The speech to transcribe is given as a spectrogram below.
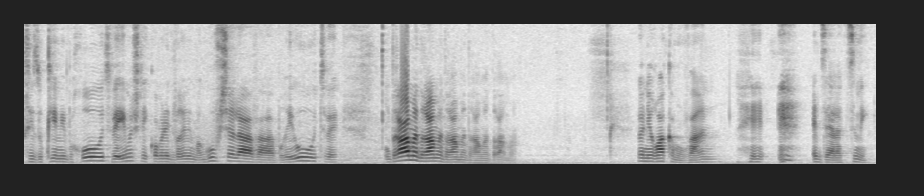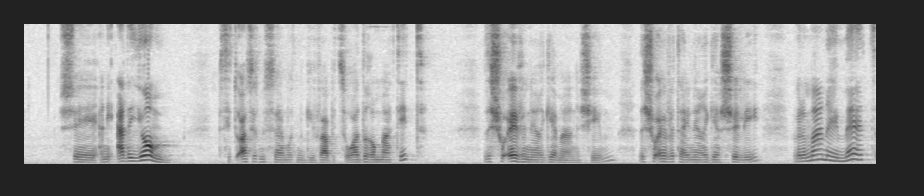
וחיזוקים מבחוץ, ואימא שלי כל מיני דברים עם הגוף שלה והבריאות, ודרמה, דרמה, דרמה, דרמה, דרמה. ואני רואה כמובן את זה על עצמי, שאני עד היום בסיטואציות מסוימות מגיבה בצורה דרמטית, זה שואב אנרגיה מהאנשים, זה שואב את האנרגיה שלי, ולמען האמת,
